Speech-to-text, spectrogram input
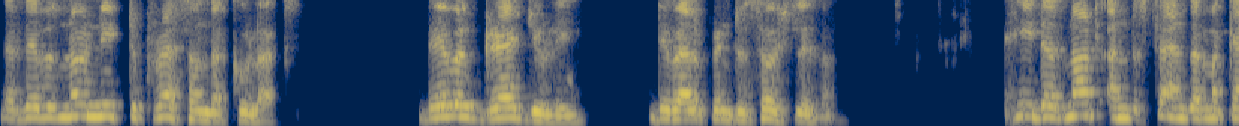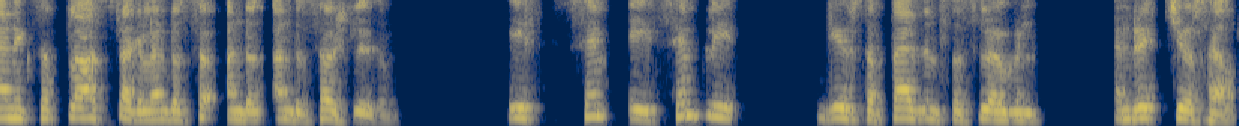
that there was no need to press on the kulaks. They will gradually develop into socialism. He does not understand the mechanics of class struggle under, under, under socialism. He, sim- he simply gives the peasants the slogan, enrich yourself.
